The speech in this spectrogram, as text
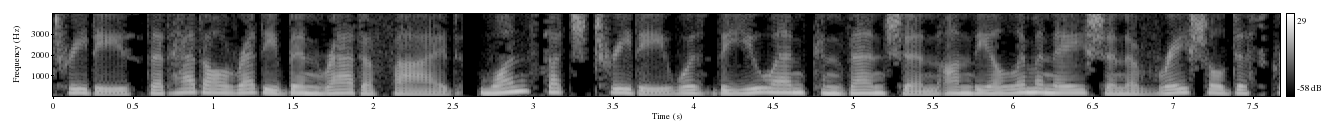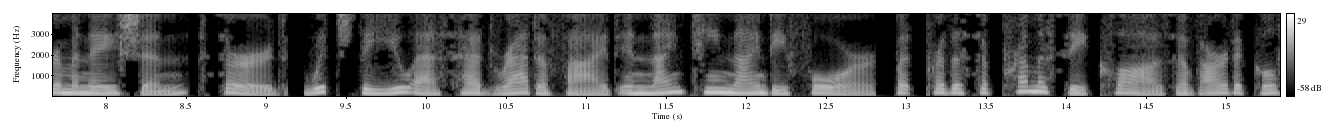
treaties that had already been ratified. One such treaty was the UN Convention on the Elimination of Racial Discrimination (CERD), which the US had ratified in 1994, but per the supremacy clause of Article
